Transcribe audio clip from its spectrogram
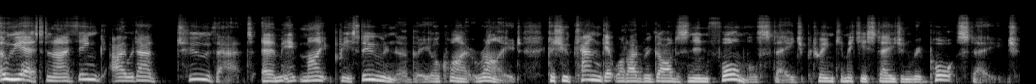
Oh, yes. And I think I would add to that, um, it might be sooner, but you're quite right, because you can get what I'd regard as an informal stage between committee stage and report stage,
